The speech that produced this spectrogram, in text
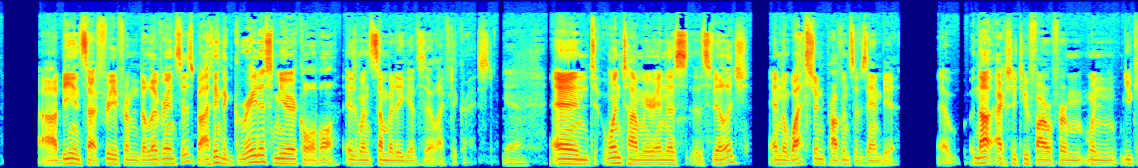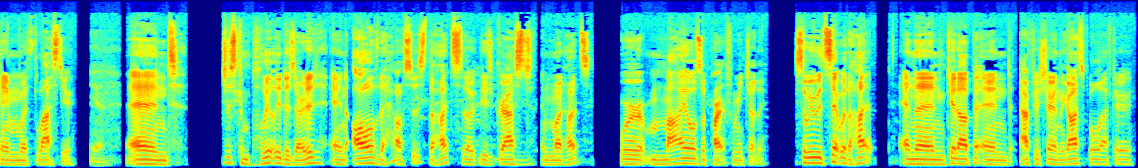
uh, being set free from deliverances, but I think the greatest miracle of all is when somebody gives their life to Christ. Yeah. And one time we were in this this village in the western province of Zambia, uh, not actually too far from when you came with last year, Yeah. and just completely deserted. And all of the houses, the huts, the, these grass and mud huts, were miles apart from each other. So we would sit with a hut and then get up and after sharing the gospel, after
